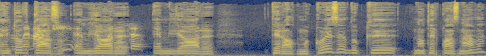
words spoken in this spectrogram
em todo caso, aqui, é, melhor, pergunta... é melhor ter alguma coisa do que não ter quase nada?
